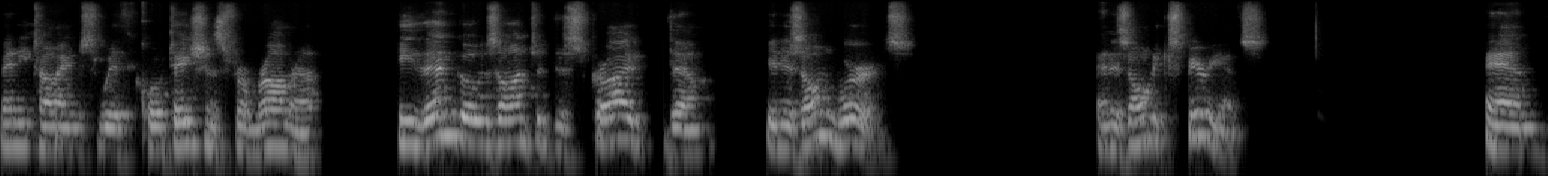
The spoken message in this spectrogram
many times with quotations from Ramana, he then goes on to describe them in his own words and his own experience. And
